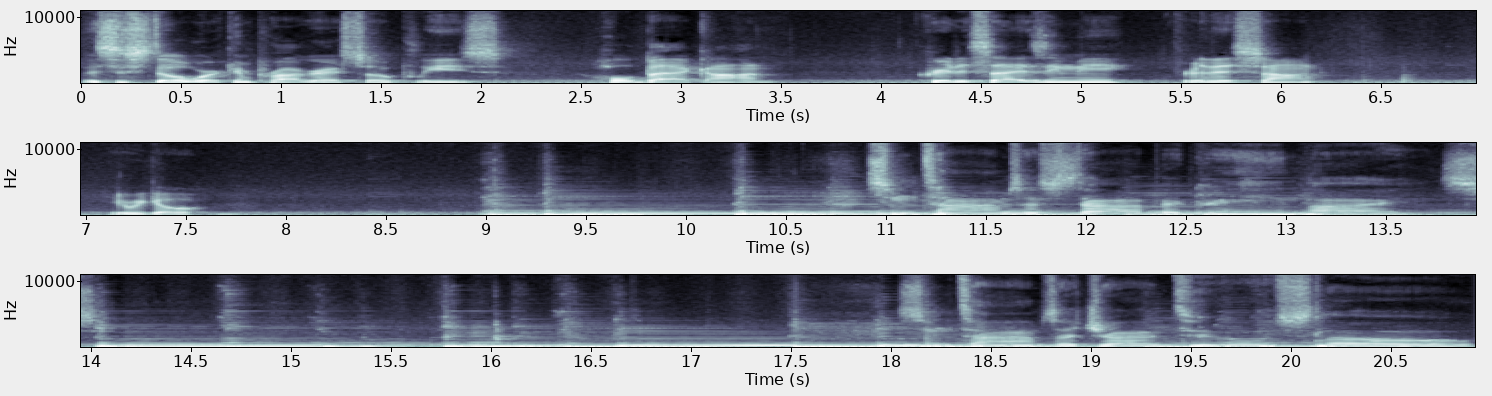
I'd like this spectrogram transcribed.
this is still a work in progress, so please hold back on criticizing me for this song. Here we go. Sometimes I stop at green lights. Sometimes I drive too slow.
